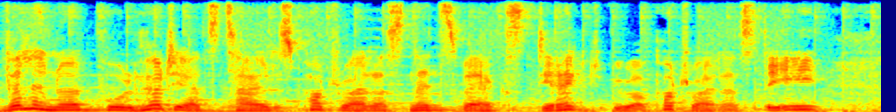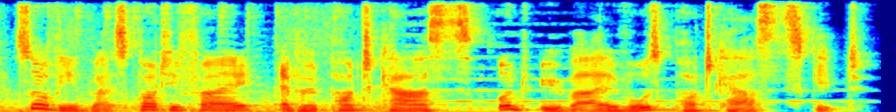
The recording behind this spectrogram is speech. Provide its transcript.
Welle Nerdpool hört ihr als Teil des Podriders Netzwerks direkt über podriders.de sowie bei Spotify, Apple Podcasts und überall, wo es Podcasts gibt.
